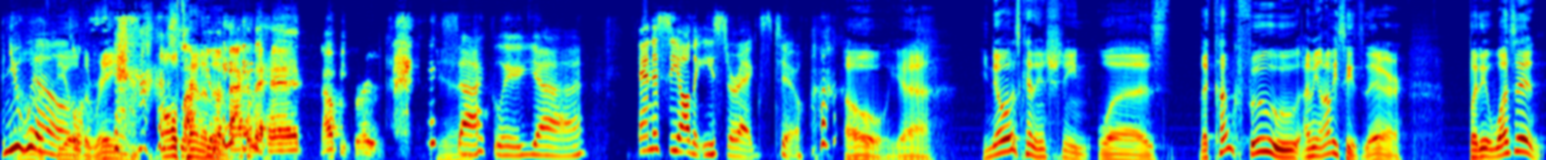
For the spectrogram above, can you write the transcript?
and you I will. feel the ring. All Slap ten you of in the back of the head. That'd be great. exactly. Yeah, and to see all the Easter eggs too. Oh yeah. You know what was kind of interesting was the kung fu. I mean, obviously it's there, but it wasn't.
